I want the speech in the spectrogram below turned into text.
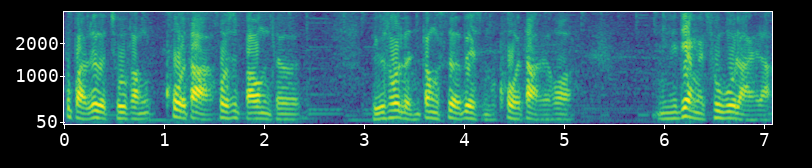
不把这个厨房扩大，或是把我们的，比如说冷冻设备什么扩大的话，你的量也出不来了。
